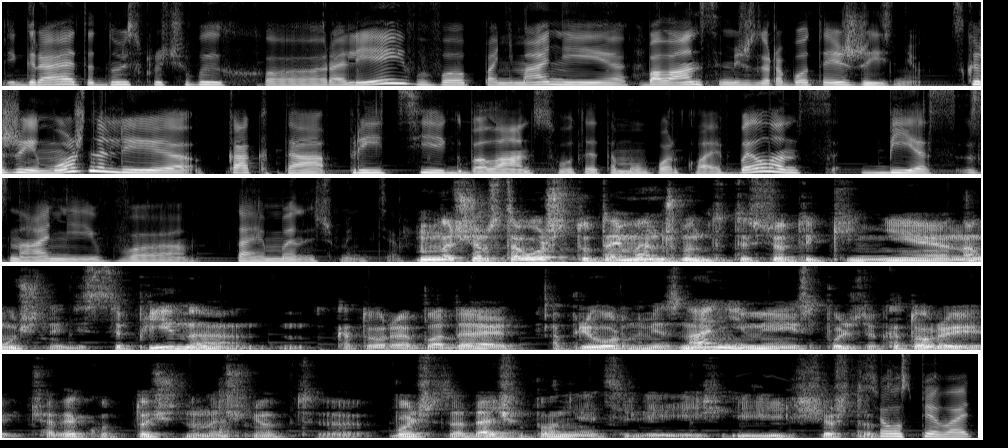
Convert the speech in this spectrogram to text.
играет одну из ключевых э, ролей в понимании баланса между работой и жизнью. Скажи, можно ли как-то прийти к балансу вот этому work-life balance без знаний в тайм-менеджменте? Ну, начнем с того, что тайм-менеджмент это все-таки не научная дисциплина, которая обладает априорными знаниями, используя которые человек вот точно начнет э, больше задач выполнять или, или еще что-то. Все успевать.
